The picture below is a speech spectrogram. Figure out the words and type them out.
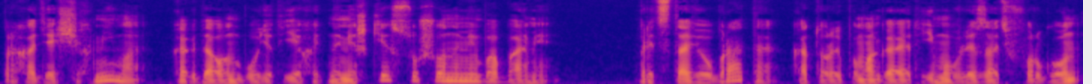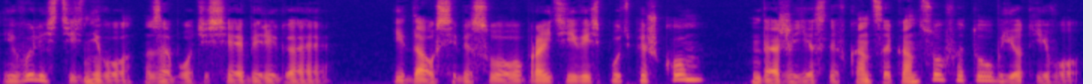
проходящих мимо, когда он будет ехать на мешке с сушеными бобами. Представил брата, который помогает ему влезать в фургон и вылезти из него, заботясь и оберегая, и дал себе слово пройти весь путь пешком, даже если в конце концов это убьет его,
